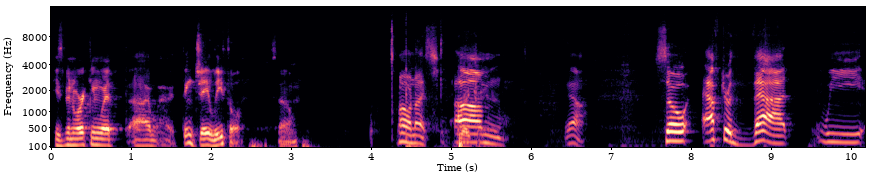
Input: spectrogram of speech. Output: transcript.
he's been working with uh, I think Jay Lethal. So Oh, nice. Um, yeah. So after that, we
